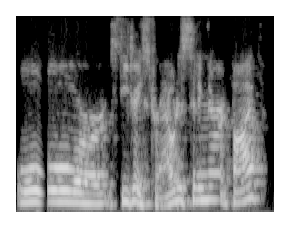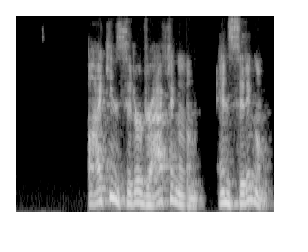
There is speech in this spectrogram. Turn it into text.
or CJ Stroud is sitting there at five, I consider drafting them and sitting them.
